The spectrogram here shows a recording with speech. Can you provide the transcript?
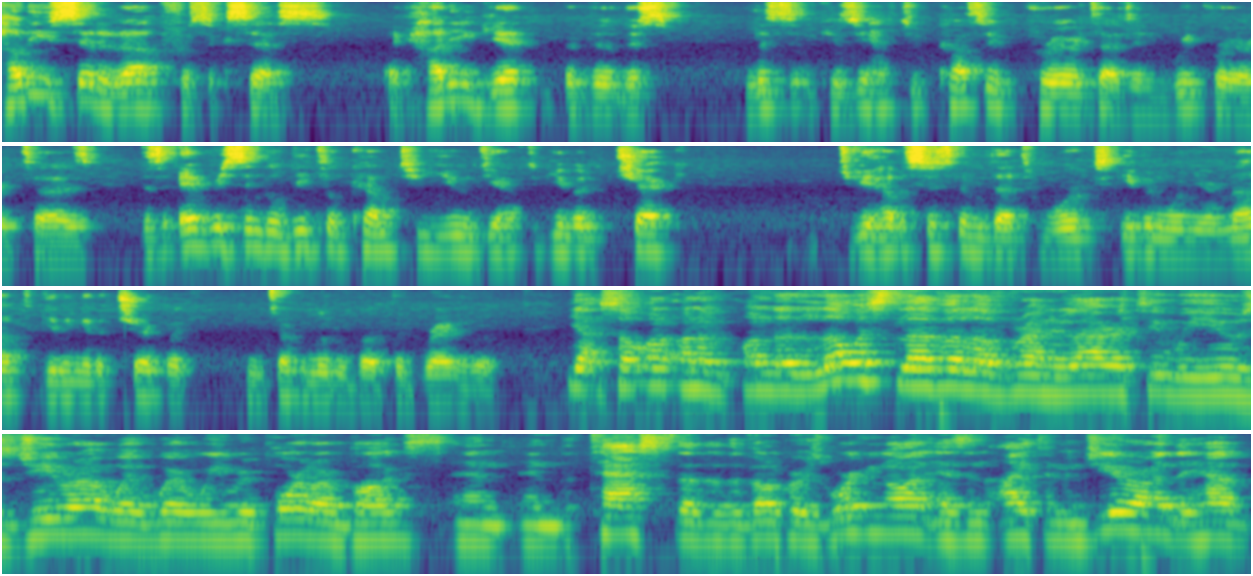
how do you set it up for success? Like, how do you get the, this listen? Because you have to constantly prioritize and reprioritize. Does every single detail come to you? Do you have to give it a check? do you have a system that works even when you're not giving it a check? Like, can you talk a little bit about the granular? Yeah, so on, on, a, on the lowest level of granularity, we use Jira, where, where we report our bugs and, and the tasks that the developer is working on as an item in Jira, and they have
